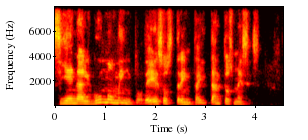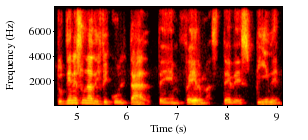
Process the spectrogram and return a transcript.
Si en algún momento de esos treinta y tantos meses tú tienes una dificultad, te enfermas, te despiden,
